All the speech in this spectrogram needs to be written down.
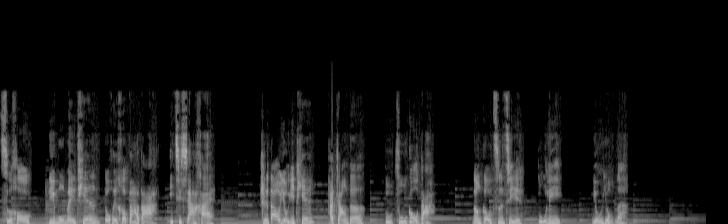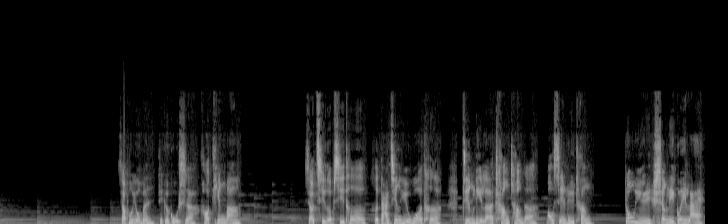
此后，蒂姆每天都会和爸爸一起下海，直到有一天，它长得足足够大，能够自己独立游泳了。小朋友们，这个故事好听吗？小企鹅皮特和大鲸鱼沃特经历了长长的冒险旅程，终于胜利归来。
